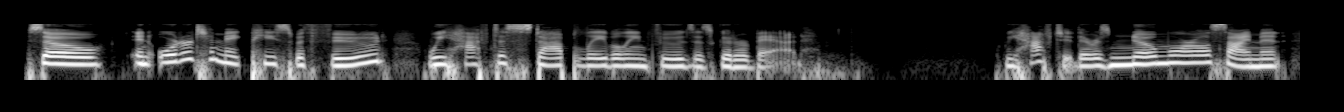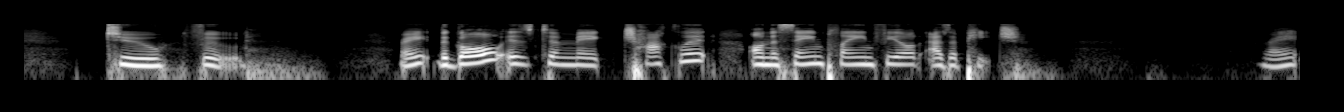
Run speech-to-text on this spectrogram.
So, in order to make peace with food, we have to stop labeling foods as good or bad. We have to. There is no moral assignment to food right? The goal is to make chocolate on the same playing field as a peach, right?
